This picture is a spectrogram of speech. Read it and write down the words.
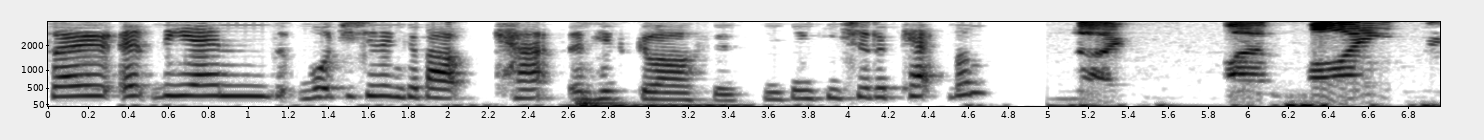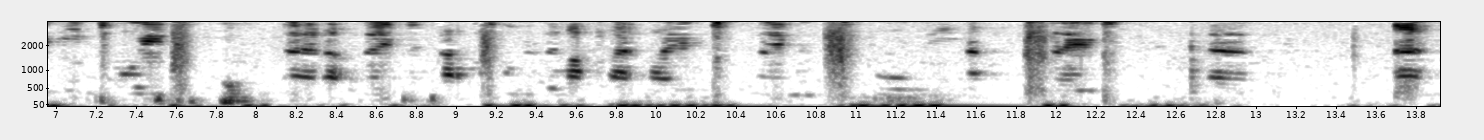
So at the end, what did you think about Cat and his glasses? Do you think he should have kept them? No. Um, I really enjoyed uh, that moment. That was one of the laugh out loud moments for the episode. Um, and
